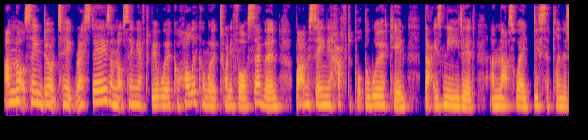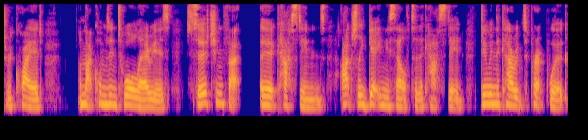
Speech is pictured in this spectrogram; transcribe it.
I'm not saying don't take rest days. I'm not saying you have to be a workaholic and work 24 7, but I'm saying you have to put the work in that is needed. And that's where discipline is required. And that comes into all areas searching for uh, castings, actually getting yourself to the casting, doing the character prep work,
